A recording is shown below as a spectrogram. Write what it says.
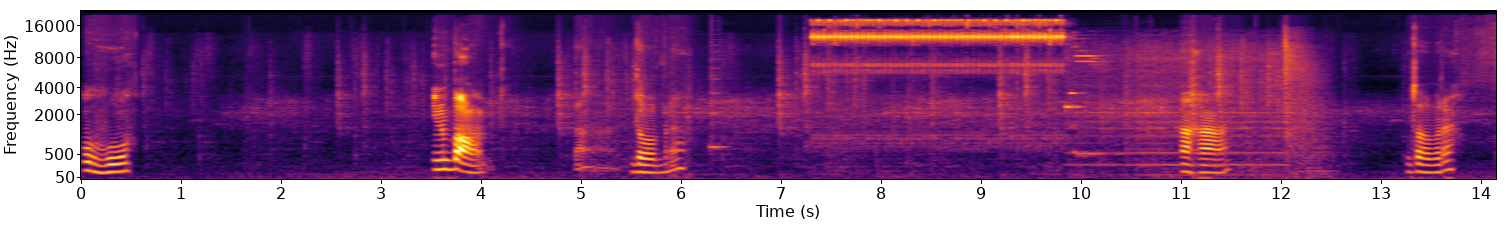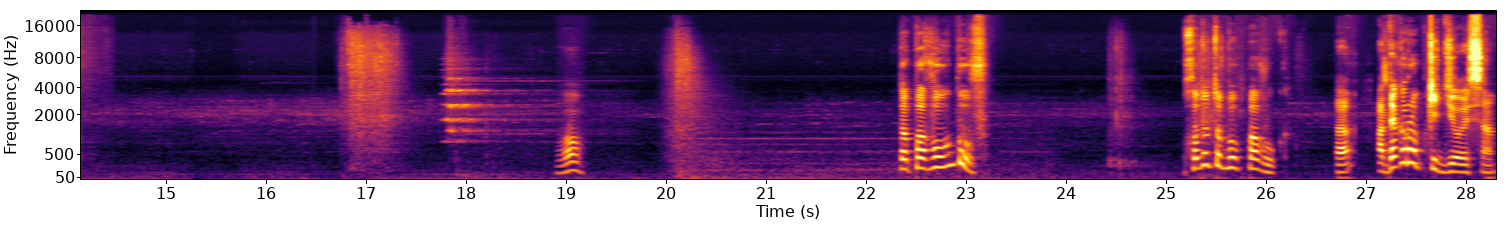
Ого. Inbound. Так, добре. Ага. Добре. Воу. То павук був? Походу, то був павук. Так. А де коробки ділися?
